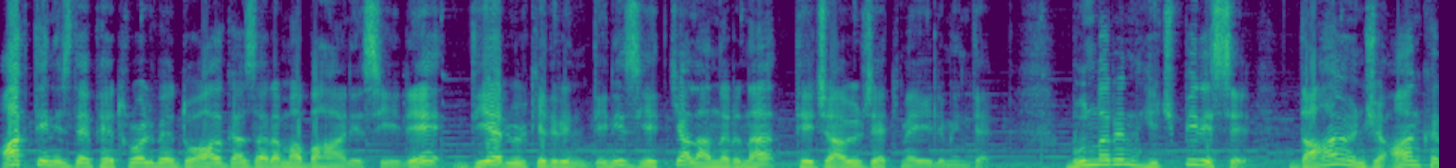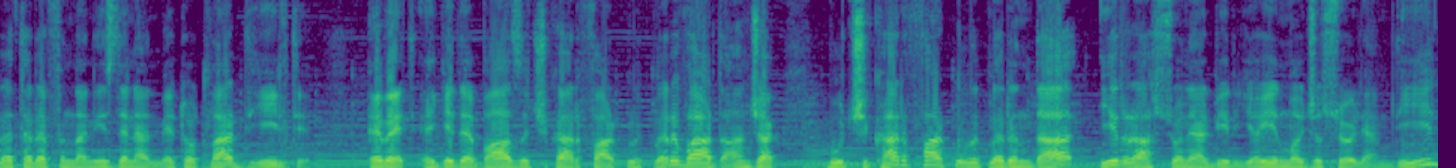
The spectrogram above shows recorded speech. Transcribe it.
Akdeniz'de petrol ve doğal gaz arama bahanesiyle diğer ülkelerin deniz yetki alanlarına tecavüz etme eğiliminde. Bunların hiçbirisi daha önce Ankara tarafından izlenen metotlar değildi. Evet Ege'de bazı çıkar farklılıkları vardı ancak bu çıkar farklılıklarında irrasyonel bir yayılmacı söylem değil,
